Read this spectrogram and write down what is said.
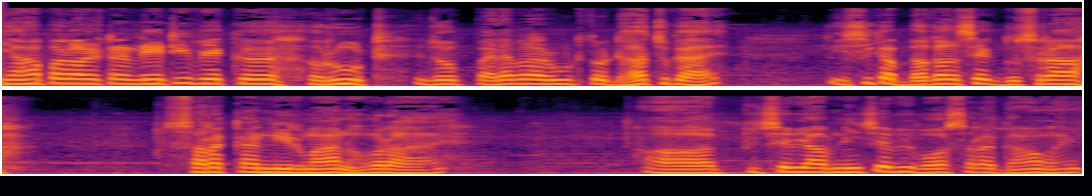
यहाँ पर अल्टरनेटिव एक रूट जो पहले वाला रूट तो ढह चुका है तो इसी का बगल से एक दूसरा सड़क का निर्माण हो रहा है। और पीछे भी आप, नीचे भी बहुत सारा गाँव है।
